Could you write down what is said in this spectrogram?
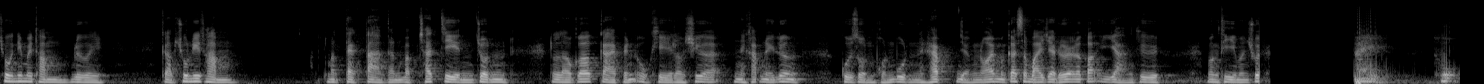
ช่วงที่ไม่ทำเลย กับช่วงที่ทำมันแตกต่างกันแบบชัดเจนจนเราก็กลายเป็นโอเค เราเชื่อนะครับในเรื่องกุศลผลบุญนะครับ อย่างน้อยมันก็สบายใจด้วยแล้วก็อีกอย่างคือบางทีมันช่วยให้ทุกข์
